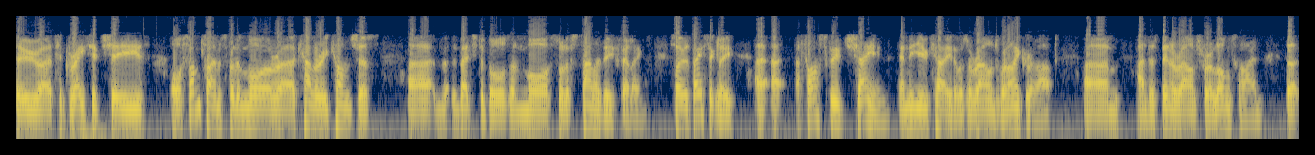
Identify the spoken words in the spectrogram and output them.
to uh, to grated cheese, or sometimes for the more uh, calorie conscious uh, vegetables and more sort of salady fillings. So it was basically a, a, fast food chain in the UK that was around when I grew up um, and has been around for a long time that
